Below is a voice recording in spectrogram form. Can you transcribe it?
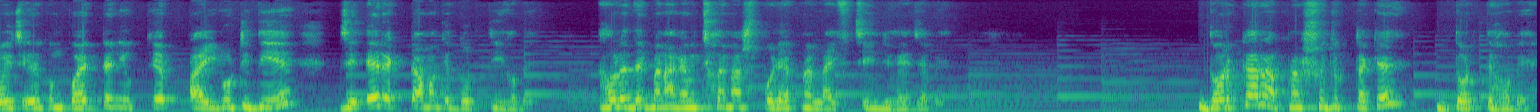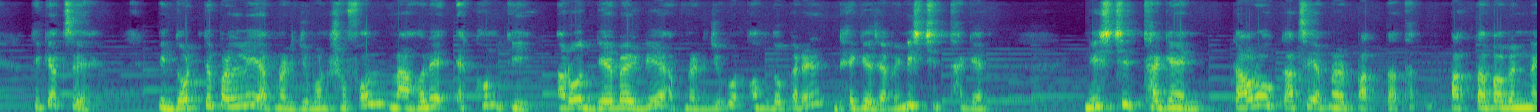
রয়েছে, এরকম কয়েকটা নিয়োগকে প্রায়োরিটি দিয়ে যে এর একটা আমাকে ধরতেই হবে। তাহলে দেখবেন আগামী ছয় মাস পরে আপনার লাইফ চেঞ্জ হয়ে যাবে। দরকার আপনার সুযোগটাকে ধরতে হবে, ঠিক আছে? এই ধরতে পারলেই আপনার জীবন সফল, না হলে এখন কি আরও ডে বাই ডে আপনার জীবন অন্ধকারে ঢেকে যাবে? নিশ্চিত থাকেন। নিশ্চিত থাকেন, কারও কাছে আপনার পাত্তা পাত্তা পাবেন না,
